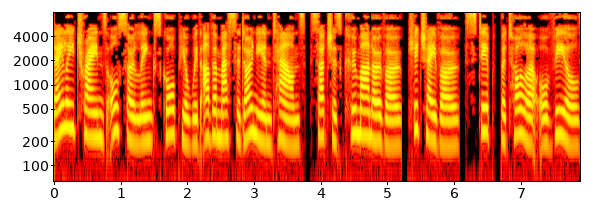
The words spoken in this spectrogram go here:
Daily trains also link Skopje with other Macedonian towns, such as Kumanovo, Kichevo, Stip, Bitola or Veles.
